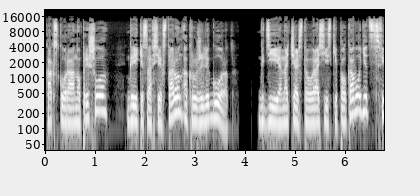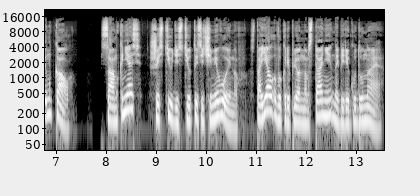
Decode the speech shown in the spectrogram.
Как скоро оно пришло, греки со всех сторон окружили город, где начальствовал российский полководец Сфинкал. Сам князь с шестьюдесятью тысячами воинов стоял в укрепленном стане на берегу Дуная.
